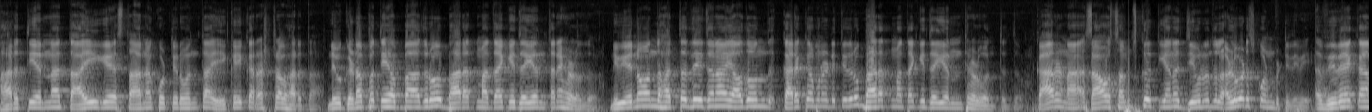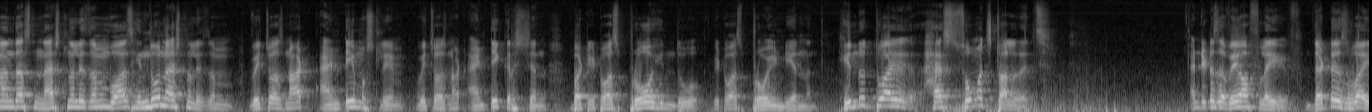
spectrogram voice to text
ಭಾರತೀಯನ್ನ ತಾಯಿಗೆ ಸ್ಥಾನ ಕೊಟ್ಟಿರುವಂತ ಏಕೈಕ ರಾಷ್ಟ್ರ ಭಾರತ. ನೀವು ಗಣಪತಿ ಹಬ್ಬ ಆದರೂ ಭಾರತ್ ಮಾತಾಕಿ ಜೈ ಅಂತಾನೆ ಹೇಳೋದು. ನೀವು ಏನೋ ಒಂದು ಹತ್ತದೈದು ಜನ ಯಾವುದೋ ಒಂದು ಕಾರ್ಯಕ್ರಮ ನಡೀತಿದ್ರು ಭಾರತ್ ಮಾತಾಕಿ ಜೈ ಅಂತ ಹೇಳುವಂಥದ್ದು. ಕಾರಣ ನಾವು ಸಂಸ್ಕೃತಿಯನ್ನು ಜೀವನದಲ್ಲಿ ಅಳವಡಿಸ್ಕೊಂಡು ಬಿಟ್ಟಿದೀವಿ Vivekananda nationalism was Hindu nationalism which was not anti Muslim which was not anti Christian but it was pro Hindu it was pro Indian ಅಂತ. Hindutva has so much tolerance and it is a way of life That is why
